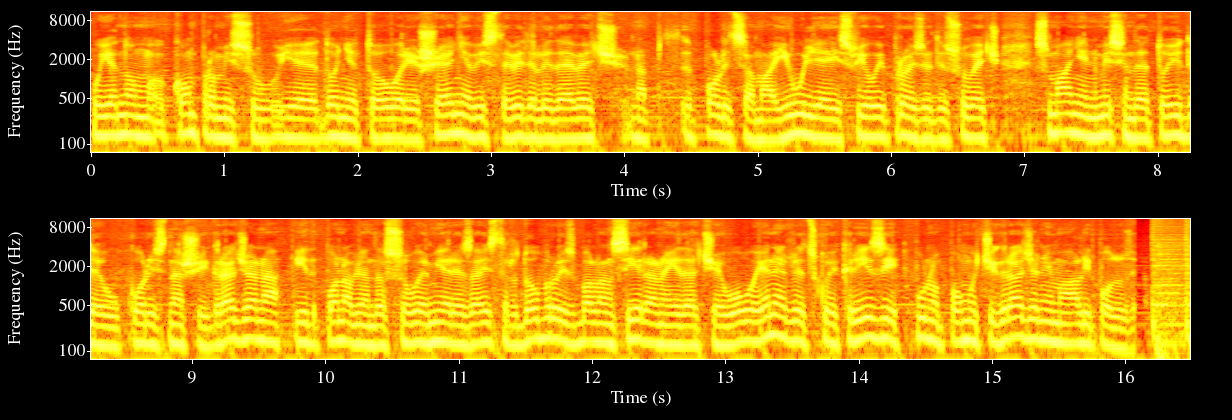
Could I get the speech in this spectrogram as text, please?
U jednom kompromisu je donijeto ovo rješenje. Vi ste vidjeli da je već na policama i ulje i svi ovi proizvodi su već smanjeni. Mislim da to ide u korist naših građana i ponavljam da su ove mjere zaista dobro izbalansirane i da će u ovoj energetskoj krizi puno pomoći građanima, ali i poduzetnicima.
